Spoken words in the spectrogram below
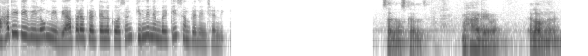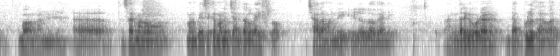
మహతి టీవీలో మీ వ్యాపార ప్రకటనల కోసం కింది నెంబర్కి సంప్రదించండి. సార్ నమస్కారం సార్. మహాదేవ. ఎలా ఉన్నారండి? బాగున్నానండి. ఆ, సార్ మనం మన బేసిక్గా మన జనరల్ లైఫ్లో చాలామంది ఇళ్ళల్లో కానీ అందరికీ కూడా డబ్బులు కావాలి.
